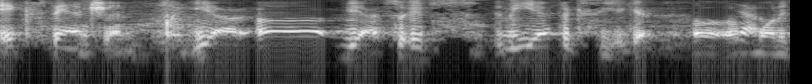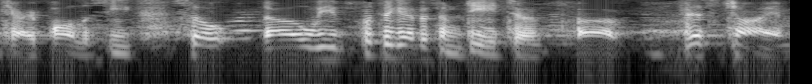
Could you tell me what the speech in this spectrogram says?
expansion? Yeah. Uh, yeah, so it's the efficacy again uh, of Yeah. monetary policy. So uh, we put together some data uh, this time,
